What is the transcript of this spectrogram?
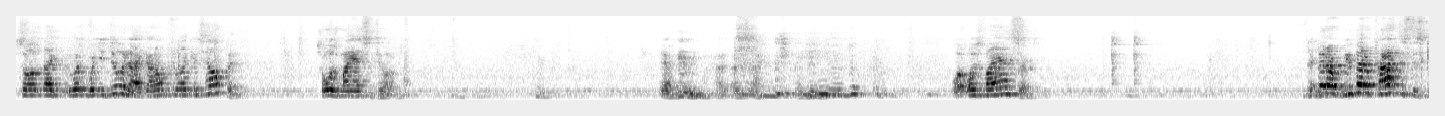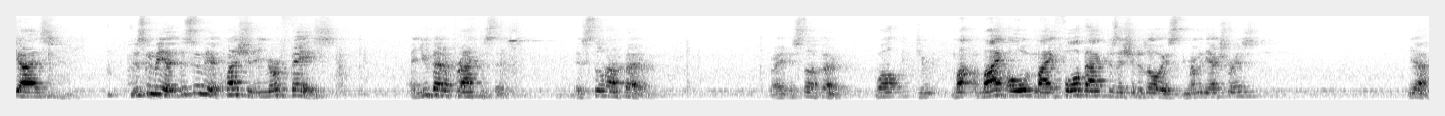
So like, what, what you're doing, like, I don't feel like it's helping. So what was my answer to him? Yeah, hmm. Hmm. What was my answer? You better, you better practice this, guys. This is gonna be a, this is gonna be a question in your face, and you better practice this. It's still not better, right? It's still not better. Well, you, my my old, my fallback position is always. You remember the X-rays? Yeah.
